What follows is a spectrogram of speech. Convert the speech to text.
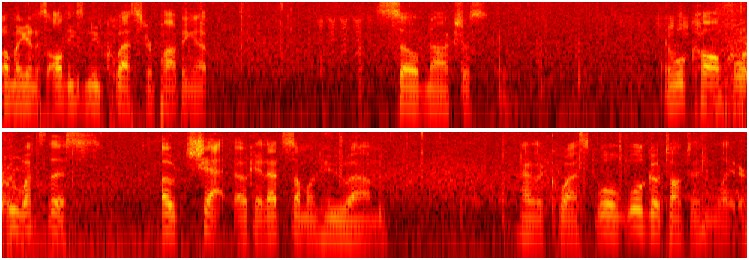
Oh my goodness, all these new quests are popping up. So obnoxious. And we'll call for. Ooh, what's this? Oh, Chet. Okay, that's someone who um, has a quest. We'll we'll go talk to him later.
